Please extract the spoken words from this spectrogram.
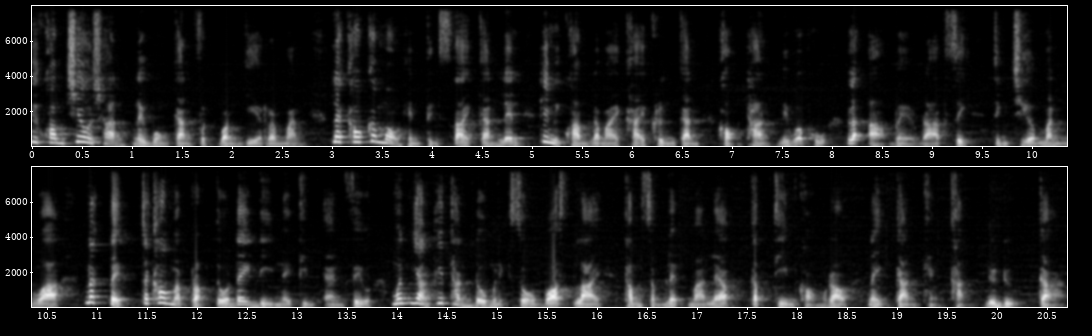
มีความเชี่ยวชาญในวงการฟุตบอลเยอรมัน และเขาก็มองเห็นถึงสไตล์การเล่นที่มีความละไม้คล้ายคลึงกันของทางลิเวอร์พูลและอาเบราฟซิก จึงเชื่อมั่นว่านักเตะจะเข้ามาปรับตัวได้ดีในทีมแอนฟิลด์เหมือนอย่างที่ทางโดมินิกโซบอสไลน์ทำสำเร็จมาแล้วกับทีมของเราในการแข่งขันฤดูกาล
